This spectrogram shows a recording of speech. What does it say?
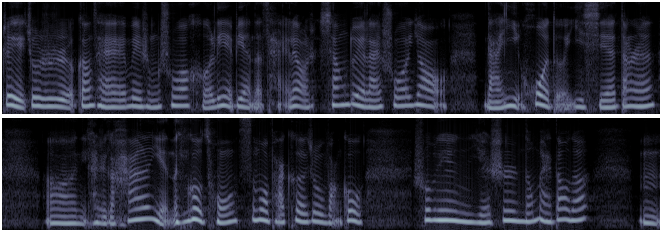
这也就是刚才为什么说核裂变的材料相对来说要难以获得一些。当然，啊，你看这个哈恩也能够从斯诺伐克就网购，说不定也是能买到的。嗯，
